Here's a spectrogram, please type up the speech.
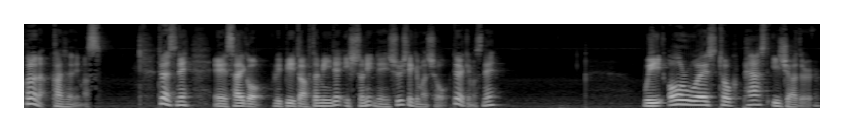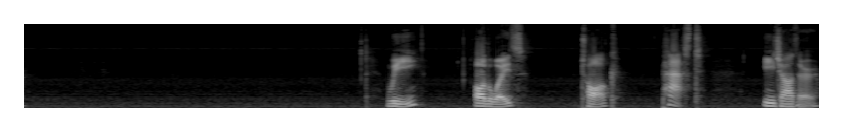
このような感じになります。ではですね、えー、最後、repeat after me で一緒に練習していきましょう。では行きますね。We always talk past each other. We always talk past each other.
